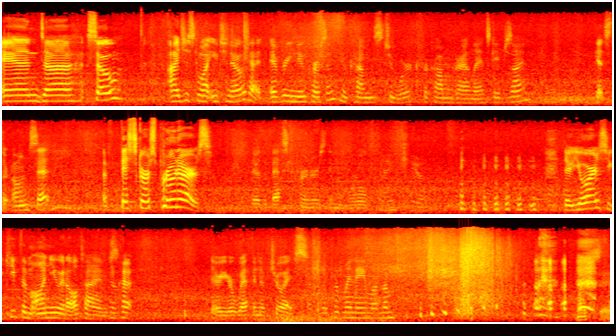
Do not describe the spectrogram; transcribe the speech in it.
And uh, so I just want you to know that every new person who comes to work for Common Ground Landscape Design gets their own set of Fiskars pruners. They're the best pruners in the world. Thank you. They're yours. You keep them on you at all times. Okay. They're your weapon of choice. I'm gonna put my name on them. Nice save.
